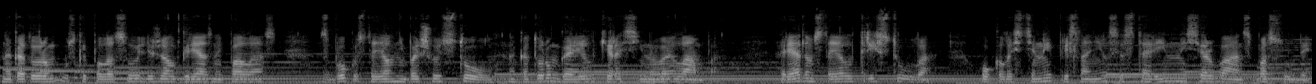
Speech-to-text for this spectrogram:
на котором узкой полосой лежал грязный палас. Сбоку стоял небольшой стол, на котором горела керосиновая лампа. Рядом стояло три стула. Около стены прислонился старинный серван с посудой.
